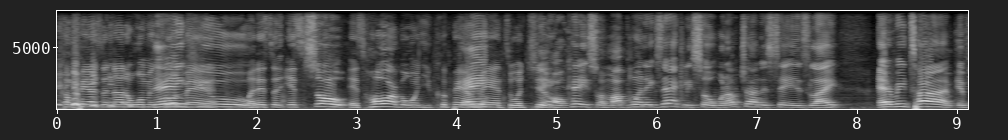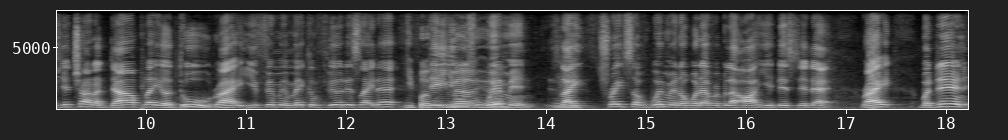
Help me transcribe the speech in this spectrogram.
compares another woman to a Thank man. you. But it's a, it's So- it's horrible when you compare Thank- a man to a chick. Yeah, okay, so my point exactly. So what I'm trying to say is like every time if you're trying to downplay a dude, right? You feel me? Make him feel this like that. You put they female- use yeah. Mm-hmm. women like traits of women or whatever. Be like, oh, yeah, this, yeah, that, right? But then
